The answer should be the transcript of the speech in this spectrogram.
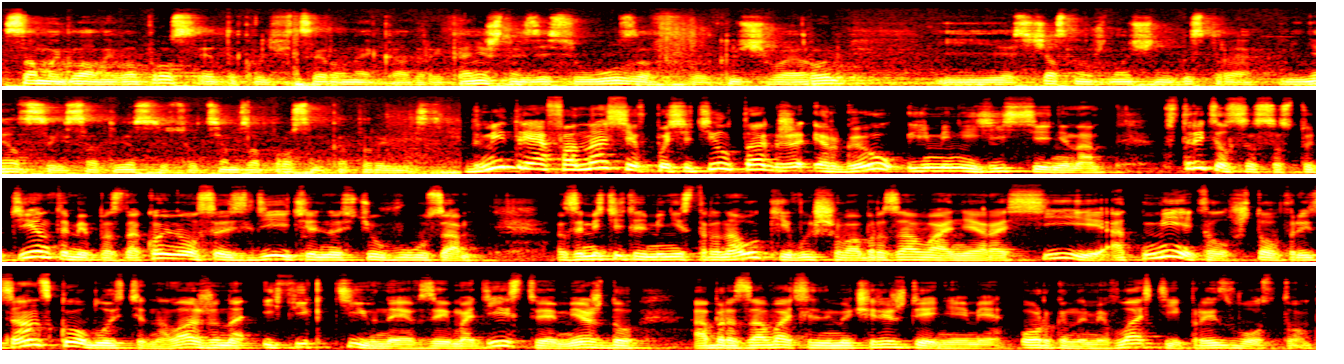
Самый главный вопрос – это квалифицированные кадры. И, конечно, здесь у вузов ключевая роль и сейчас нужно очень быстро меняться и соответствовать вот тем запросам, которые есть. Дмитрий Афанасьев посетил также РГУ имени Есенина. Встретился со студентами, познакомился с деятельностью вуза. Заместитель министра науки и высшего образования России отметил, что в Рязанской области налажено эффективное взаимодействие между образовательными учреждениями, органами власти и производством,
